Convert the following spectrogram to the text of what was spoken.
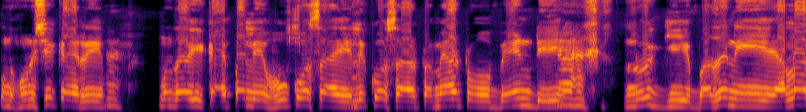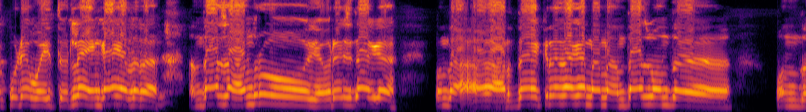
ಮುಂದ್ ಹುಣಸಿಕಾಯಿ ರೀ ಮುಂದ ಈ ಕಾಯಿಪಲ್ಲೆ ಹೂಕೋಸ ಎಲಿಕೋಸ ಟೊಮ್ಯಾಟೊ ಬೆಂಡಿ ನುಗ್ಗಿ ಬದನಿ ಎಲ್ಲಾ ಕೂಡೆ ಒಯ್ತಿರ್ಲ ಹಿಂಗಾಗಿ ಅದರ ಅಂದಾಜ ಅಂದ್ರು ಎವರೇಜ್ದಾಗ ಒಂದ್ ಅರ್ಧ ಎಕರೆದಾಗ ನನ್ನ ಅಂದಾಜ್ ಒಂದ್ ಒಂದ್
